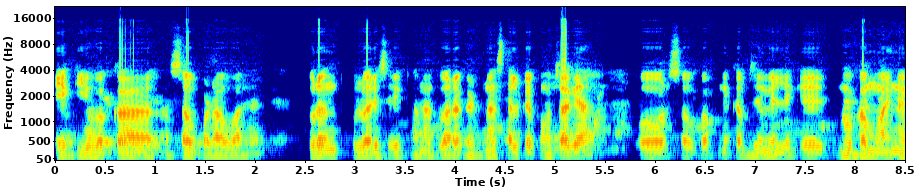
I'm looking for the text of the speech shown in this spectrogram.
एक युवक का शव पड़ा हुआ है। तुरंत फुलवारी शरीफ थाना द्वारा घटनास्थल पे पहुँचा गया और शव को अपने कब्जे में लेके मौका मुआयना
